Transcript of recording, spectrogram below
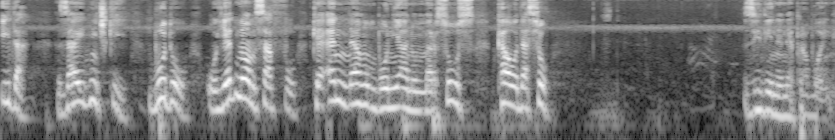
i da zajednički budu u jednom safu ke ennehum bunjanum marsus kao da su zidine neprobojne.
